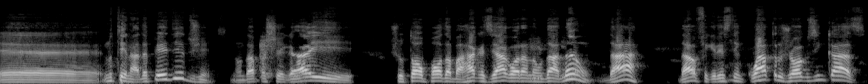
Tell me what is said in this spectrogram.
é... Não tem nada perdido, gente. Não dá para chegar e chutar o pau da barraca e dizer ah, agora não dá. Não, dá. Dá. O Figueirense tem quatro jogos em casa.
